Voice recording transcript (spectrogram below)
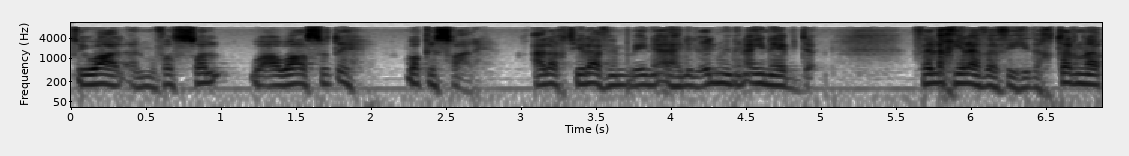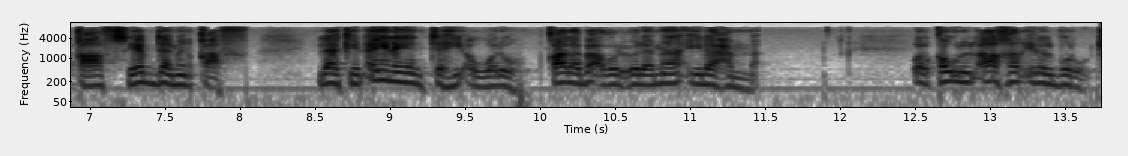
طوال المفصل وأواسطه وقصاره على اختلاف بين أهل العلم من أين يبدأ. فلا خلاف فيه. إذا اخترنا قاف سيبدأ من قاف. لكن أين ينتهي أوله؟ قال بعض العلماء إلى عم. والقول الآخر إلى البروج.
